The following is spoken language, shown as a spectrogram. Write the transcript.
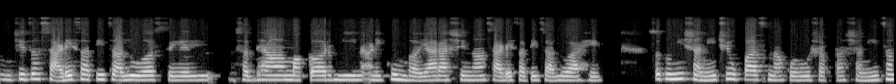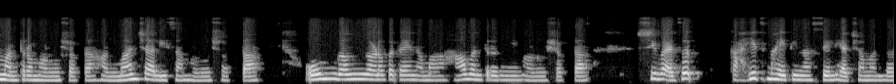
तुमची जर साडेसाती चालू असेल सध्या मकर मीन आणि कुंभ या राशींना साडेसाती चालू आहे. सो तुम्ही शनीची उपासना करू शकता शनीचा मंत्र म्हणू शकता हनुमान चालिसा म्हणू शकता ओम गंग गणपतय नमा हा मंत्र तुम्ही म्हणू शकता. शिवाय जर काहीच माहिती नसेल ह्याच्यामधलं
